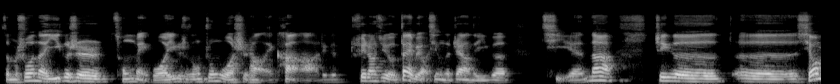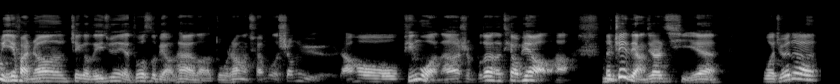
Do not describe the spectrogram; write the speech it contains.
怎么说呢？一个是从美国，一个是从中国市场来看啊，这个非常具有代表性的这样的一个企业。那这个呃小米，反正这个雷军也多次表态了，赌上了全部的声誉。然后苹果呢是不断的跳票哈。那这两家企业，我觉得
